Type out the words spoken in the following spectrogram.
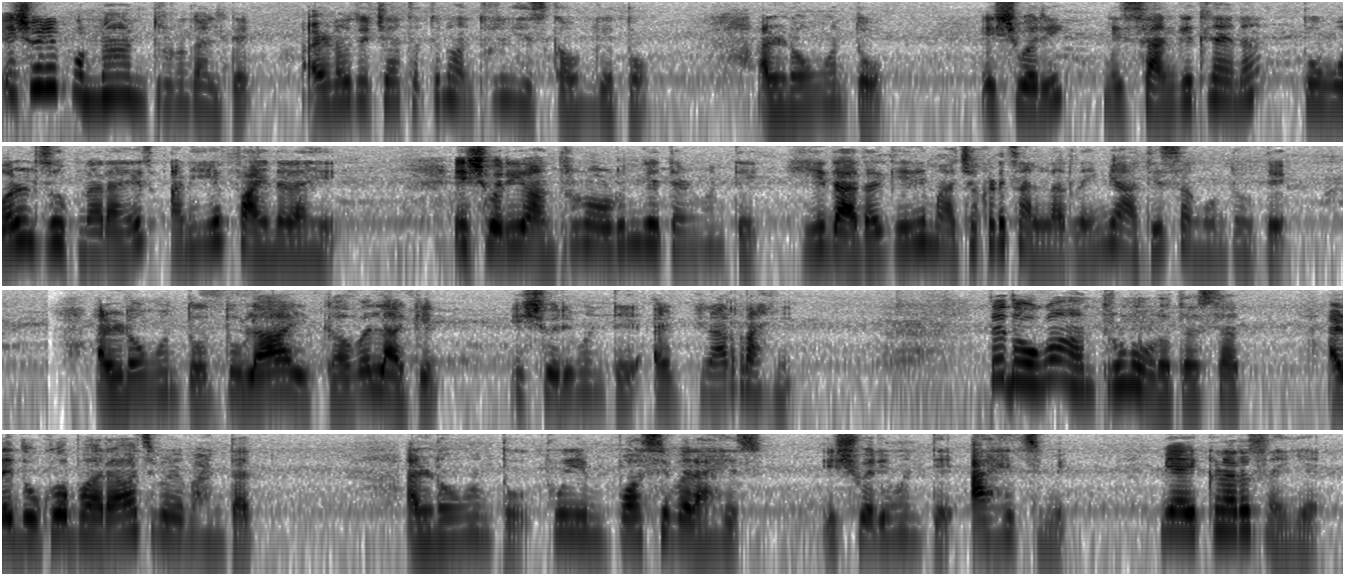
ईश्वरी पुन्हा अंथरूण घालते. अर्णव तिच्या हातातून अंथरूण हिसकावून घेतो. अर्णव म्हणतो ईश्वरी मी सांगितलं आहे ना तू वर्ल्ड झोपणार आहेस आणि हे फायनल आहे. ईश्वरी अंथरूण ओढून घेते आणि म्हणते ही दादागिरी माझ्याकडे चालणार नाही मी आधीच सांगून ठेवते. अर्णव म्हणतो तुला ऐकावं लागेल. ईश्वरी म्हणते ऐकणार नाही. ते दोघं अंथरूण ओढत असतात आणि दोघं बराच वेळ भांडतात. अर्णव म्हणतो तू इम्पॉसिबल आहेस. ईश्वरी म्हणते आहेच मी. मी ऐकणारच नाही आहे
